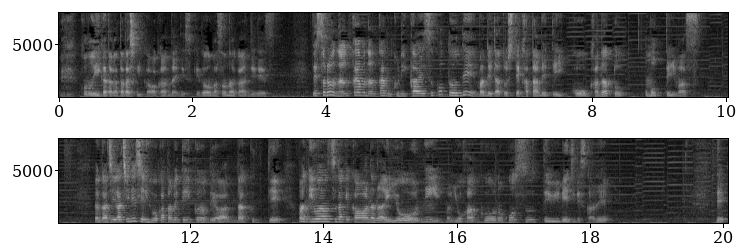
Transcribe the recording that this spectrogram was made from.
この言い方が正しいかわかんないですけど、まあ、そんな感じです。で、それを何回も何回も繰り返すことで、まあ、ネタとして固めていこうかなと思っています。ガチガチにセリフを固めていくのではなくて、まあ、ニュアンスだけ変わらないように、まあ、余白を残すっていうイメージですかね。で、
